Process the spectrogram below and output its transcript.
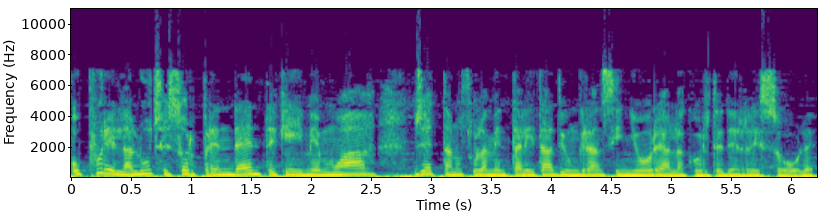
Oppure la luce sorprendente che i memoir gettano sulla mentalità di un gran signore alla corte del Re Sole?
